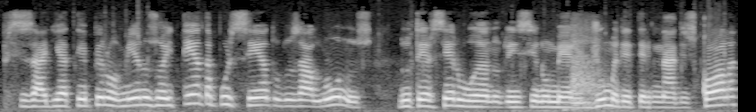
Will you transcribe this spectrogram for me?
precisaria ter pelo menos 80% dos alunos do terceiro ano do ensino médio de uma determinada escola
